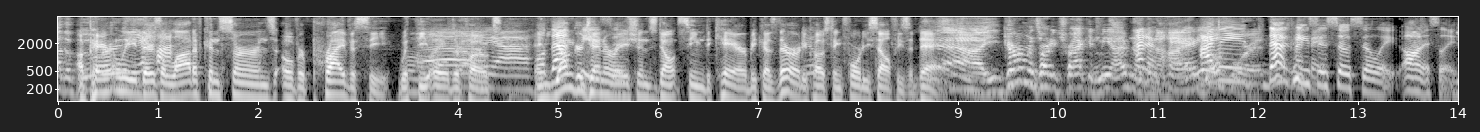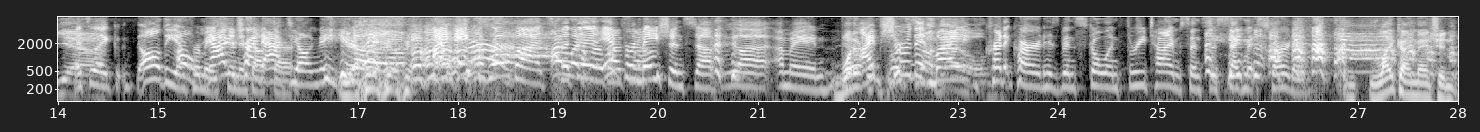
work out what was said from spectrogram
Yeah, the the boomers. Apparently, there's a lot of concerns over privacy with the older folks. yeah. Well, And that younger piece is- generations don't seem to care because they're already posting 40 selfies a day. Yeah, government's already tracking me. I have nothing don't to care. hide. I Go mean, that Use piece is so silly, honestly. Yeah. It's like all the information. Oh, information now you're is trying out to act there. young. You You know, know? I hate the robots, I but like the robots now. information stuff. Uh, I mean, What if- I'm sure that my that credit card has been stolen three times since this segment started. Like I mentioned,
